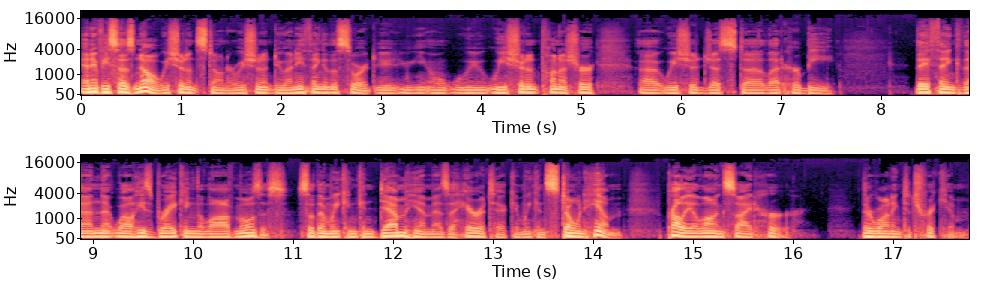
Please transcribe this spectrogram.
and if he says no we shouldn't stone her we shouldn't do anything of the sort you, you know we, we shouldn't punish her uh, we should just uh, let her be they think then that well he's breaking the law of moses so then we can condemn him as a heretic and we can stone him probably alongside her they're wanting to trick him.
